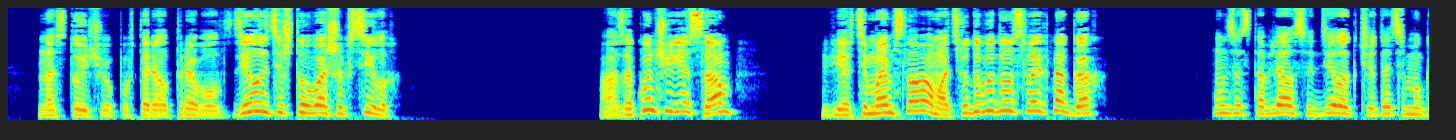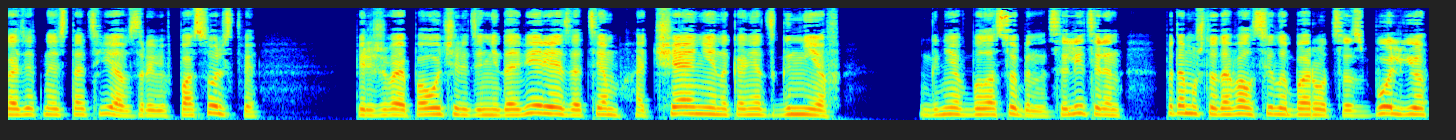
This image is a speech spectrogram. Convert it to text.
— настойчиво повторял Тревел. «Сделайте, что в ваших силах!» «А закончу я сам. Верьте моим словам, отсюда выйду на своих ногах!» Он заставлял сиделок читать ему газетные статьи о взрыве в посольстве, переживая по очереди недоверие, затем отчаяние и, наконец, гнев. Гнев был особенно целителен, потому что давал силы бороться с болью,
